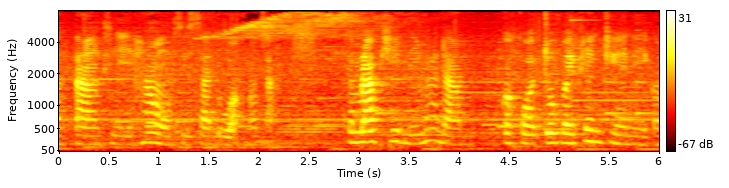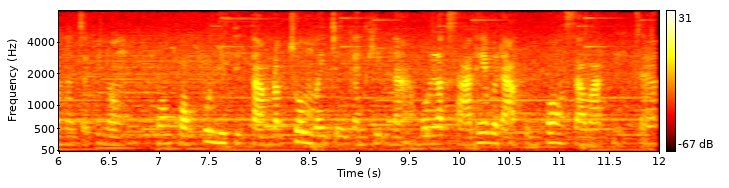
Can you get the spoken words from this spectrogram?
ต่างๆ ที่เฮาสิสะดวกเนาะจ้ะสำหรับคลิปนี้มาดามก็ขอจบไว้เพียงแค่นี้ก่อนนะจ๊ะพี่น้องขอขอบคุณที่ติดตามรับชมไว้เจอกันคลิปหน้าบุญรักษาเทวดาคุ้มครองสวัสดีจ้า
